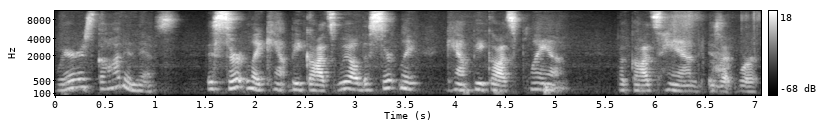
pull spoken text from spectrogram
Where is God in this? This certainly can't be God's will. This certainly can't be God's plan. But God's hand is at work.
